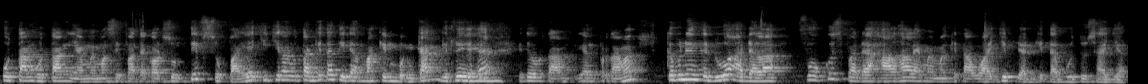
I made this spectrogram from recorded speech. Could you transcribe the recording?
utang-utang yang memang sifatnya konsumtif supaya cicilan utang kita tidak makin bengkak gitu ya. Hmm. Itu yang pertama. Kemudian yang kedua adalah fokus pada hal-hal yang memang kita wajib dan kita butuh saja.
